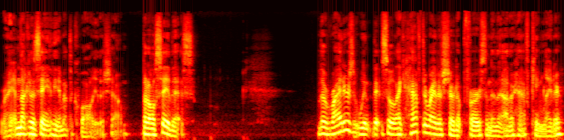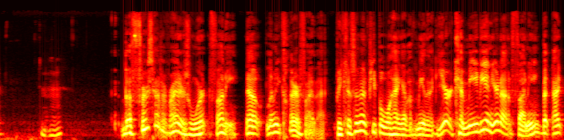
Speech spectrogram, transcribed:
right? I'm not going to say anything about the quality of the show, but I'll say this. The writers, went, so like half the writers showed up first and then the other half came later. Mm-hmm. The first half of writers weren't funny. Now, let me clarify that because sometimes people will hang out with me and like, you're a comedian, you're not funny. But I,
